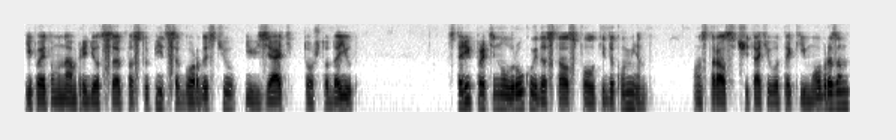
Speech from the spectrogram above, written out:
и поэтому нам придется поступиться гордостью и взять то, что дают. Старик протянул руку и достал с полки документ. Он старался читать его таким образом,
